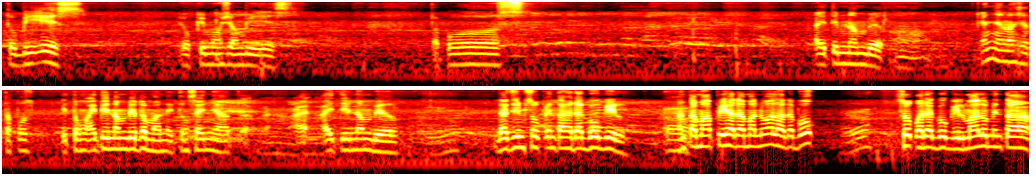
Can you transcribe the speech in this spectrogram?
Ito BS. Okay mo siyang BS. Tapos item number. Oh. Ganyan lang siya. Tapos itong item number naman, itong sign niya, i- item number. Dajim soap inta hada Google. Ah. Anta mapi hada manual hada book. Ayo. Soap hada Google. Malum inta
